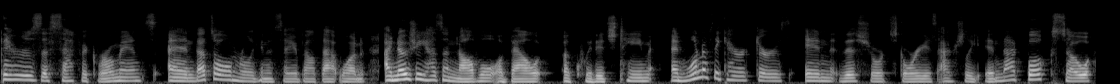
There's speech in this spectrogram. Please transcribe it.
there's a sapphic romance, and that's all I'm really going to say about that one. I know she has a novel about a Quidditch team, and one of the characters in this short story is actually in that book, so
